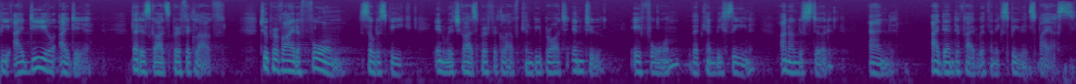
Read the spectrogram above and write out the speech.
the ideal idea that is God's perfect love, to provide a form, so to speak, in which God's perfect love can be brought into a form that can be seen and understood and identified with and experienced by us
